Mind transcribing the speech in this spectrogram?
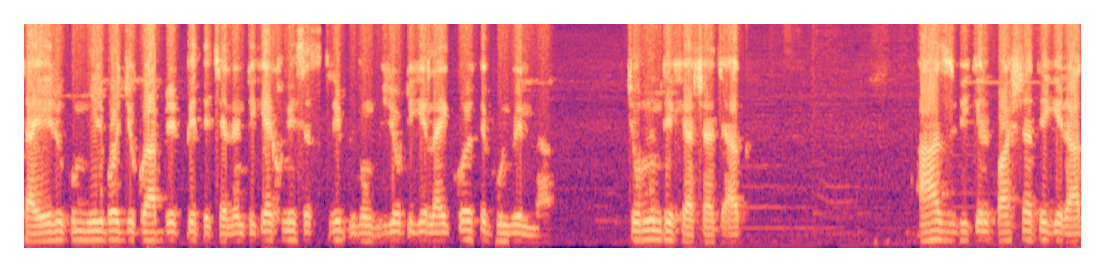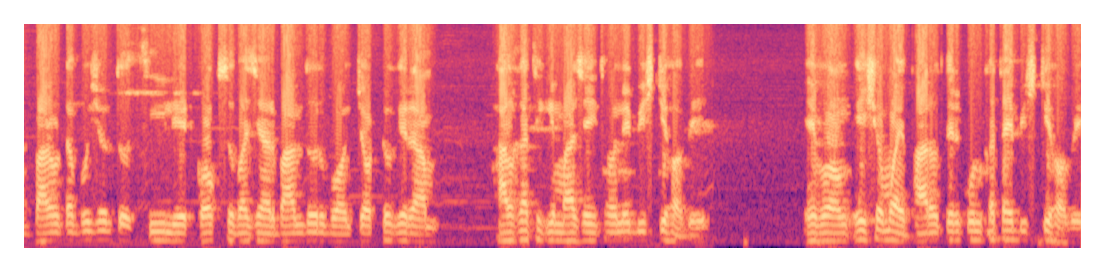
তাই এরকম নির্ভরযোগ্য আপডেট পেতে চ্যানেলটিকে এখনই সাবস্ক্রাইব এবং ভিডিওটিকে লাইক করতে ভুলবেন না। চলুন দেখে আসা যাক। আজ বিকেল পাঁচটা থেকে রাত বারোটা পর্যন্ত সিলেট, কক্সবাজার, বান্দরবন, চট্টগ্রাম, হালকা থেকে মাঝারি ধরনের বৃষ্টি হবে এবং এই সময় ভারতের কলকাতায় বৃষ্টি হবে।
